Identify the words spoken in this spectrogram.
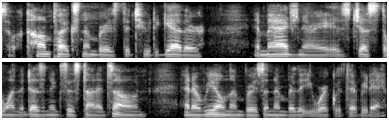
So a complex number is the two together. Imaginary is just the one that doesn't exist on its own. And a real number is a number that you work with every day.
